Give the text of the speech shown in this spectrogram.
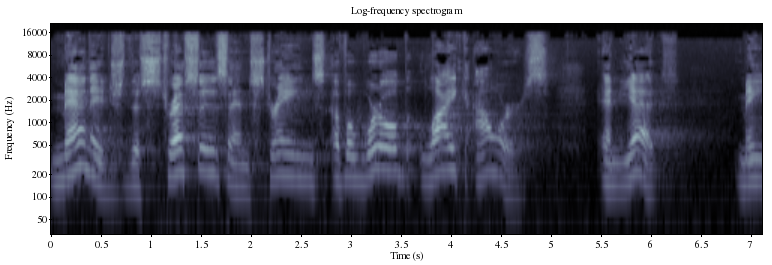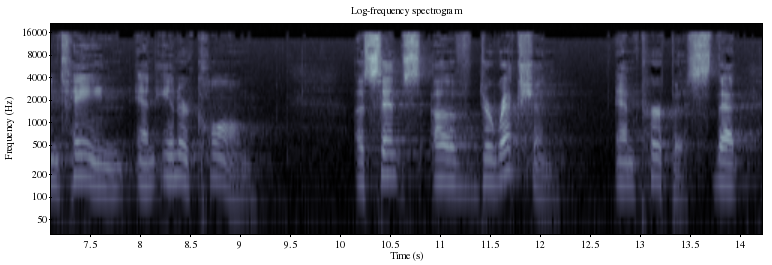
manage the stresses and strains of a world like ours and yet maintain an inner calm, a sense of direction and purpose that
